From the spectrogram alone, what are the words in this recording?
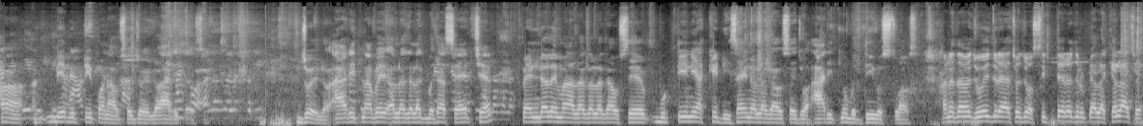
હા બે બુટ્ટી પણ આવશે. જોઈ લો આ રીતે જોઈ લો. આ રીતના ભાઈ અલગ અલગ બધા સેટ છે. પેન્ડલ એમાં અલગ અલગ આવશે. બુટ્ટીની આખી ડિઝાઇન અલગ આવશે. જો આ રીતનું બધી વસ્તુ આવશે. અને તમે જોઈ જ રહ્યા છો જો સિત્તેર જ રૂપિયા લખેલા છે.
